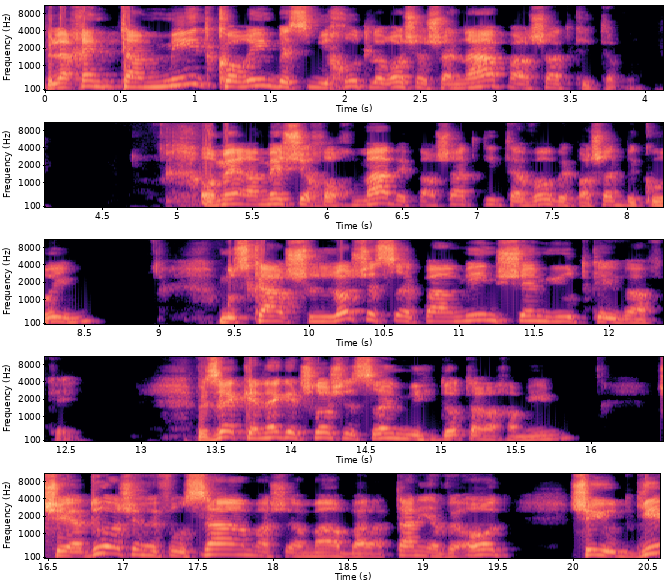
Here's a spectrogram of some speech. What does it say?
ולכן תמיד קוראים בסמיכות לראש השנה פרשת כי תבוא. אומר המשך חוכמה בפרשת כי תבוא בפרשת ביקורים מוזכר 13 פעמים שם י"ק ו"ק וזה כנגד 13 מידות הרחמים שידוע שמפורסם מה שאמר בעל התניא ועוד שי"ג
